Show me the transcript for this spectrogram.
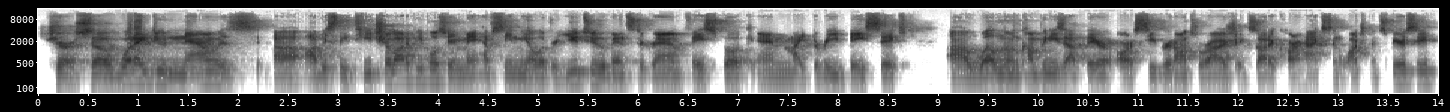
Sure. So what I do now is uh, obviously teach a lot of people. So you may have seen me all over YouTube, Instagram, Facebook, and my three basic uh, well-known companies out there are Secret Entourage, Exotic Car Hacks, and Watch Conspiracy.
